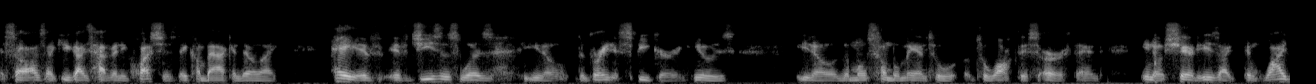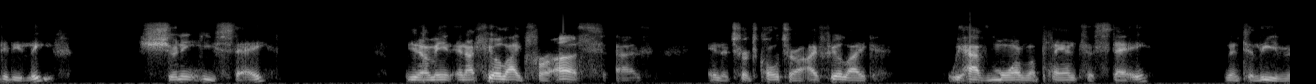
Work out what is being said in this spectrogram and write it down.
And so I was like, You guys have any questions? They come back and they're like, Hey, if if Jesus was, you know, the greatest speaker and he was, you know, the most humble man to to walk this earth and, you know, shared, he's like, then why did he leave? Shouldn't he stay? You know what I mean? And I feel like for us as in the church culture, I feel like we have more of a plan to stay than to leave,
